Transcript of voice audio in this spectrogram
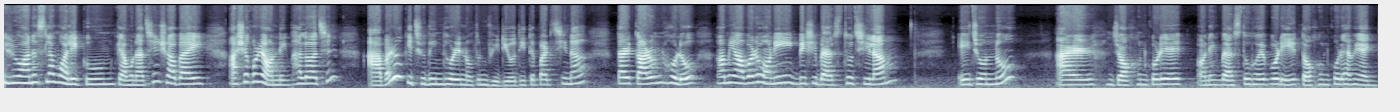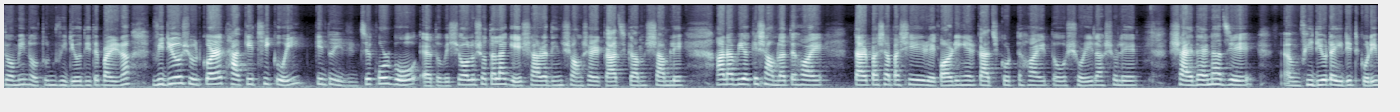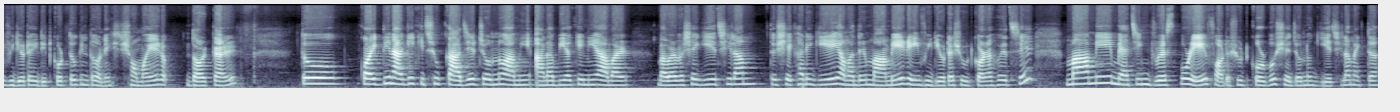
Everyone, আসসালামু আলাইকুম। কেমন আছেন সবাই? আশা করি অনেক ভালো আছেন। আবারও কিছুদিন ধরে নতুন ভিডিও দিতে পারছি না। তার কারণ হলো, আমি আবারও অনেক বেশি ব্যস্ত ছিলাম। এই জন্য আর যখন করে অনেক ব্যস্ত হয়ে পড়ি, তখন করে আমি একদমই নতুন ভিডিও দিতে পারি না। ভিডিও শ্যুট করা থাকে ঠিকই, কিন্তু এডিট যে করব, এত বেশি অলসতা লাগে, সারাদিন সংসারের কাজ কাম সামলে আনাবিয়াকে সামলাতে হয়। তার পাশাপাশি রেকর্ডিংয়ের কাজ করতে হয়। তো শরীর আসলে সায় দেয় না যে ভিডিওটা এডিট করি। ভিডিওটা এডিট করতেও কিন্তু অনেক সময়ের দরকার। তো কয়েকদিন আগে কিছু কাজের জন্য আমি আনাবিয়াকে নিয়ে আমার বাবার বাসায় গিয়েছিলাম। তো সেখানে গিয়েই আমাদের মামের এই ভিডিওটা শ্যুট করা হয়েছে। মা আমি ম্যাচিং ড্রেস পরে ফটোশ্যুট করব, সেজন্য গিয়েছিলাম একটা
